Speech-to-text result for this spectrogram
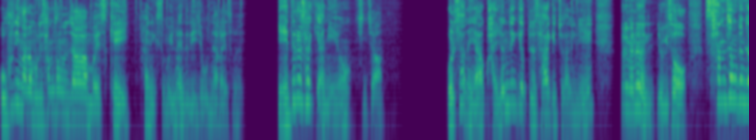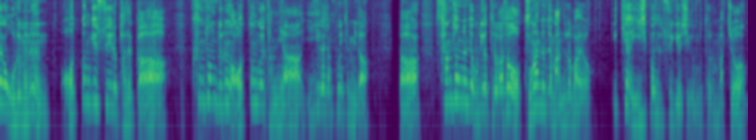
뭐 흔히 말하는 우리 삼성전자, 뭐 SK, 하이닉스 뭐 이런 애들이 이제 우리나라에서는 얘들을 살 게 아니에요. 진짜. 뭘 사느냐? 관련된 기업들을 사야겠죠, 당연히. 그러면은 여기서 삼성전자가 오르면은 어떤 게 수혜를 받을까? 큰 손들은 어떤 걸 담냐? 이게 가장 포인트입니다. 자, 삼성전자 우리가 들어가서 9만 전자 만들어 봐요. 이케아 20% 수익이에요, 지금부터는. 맞죠?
